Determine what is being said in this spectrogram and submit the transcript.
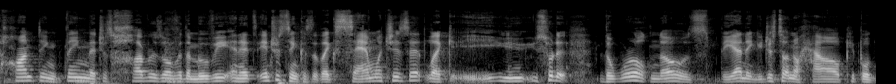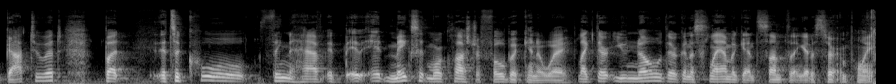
haunting thing that just hovers over the movie, and it's interesting because it like sandwiches it. Like you, you sort of the world knows the ending. You just don't know how people got to it, but it's a cool thing to have. It, it, it makes it more claustrophobic in a way. Like they're you know they're going to slam against something at a certain point.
